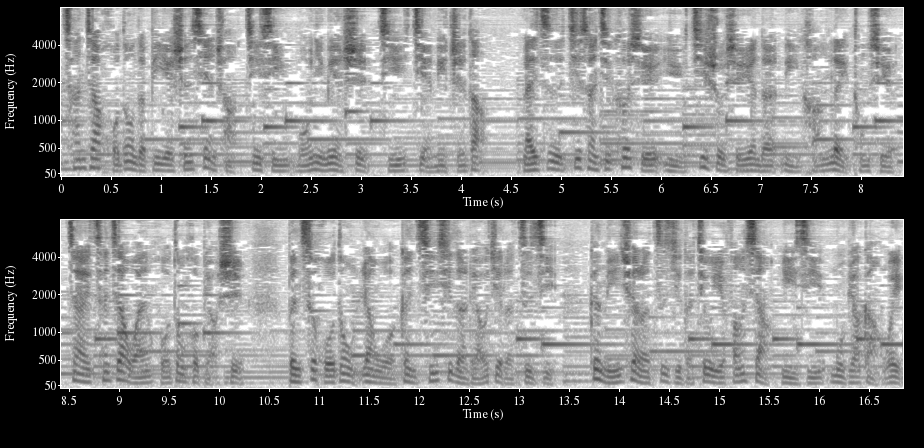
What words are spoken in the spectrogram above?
参加活动的毕业生现场进行模拟面试及简历指导。来自计算机科学与技术学院的李航磊同学在参加完活动后表示，本次活动让我更清晰地了解了自己，更明确了自己的就业方向以及目标岗位。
